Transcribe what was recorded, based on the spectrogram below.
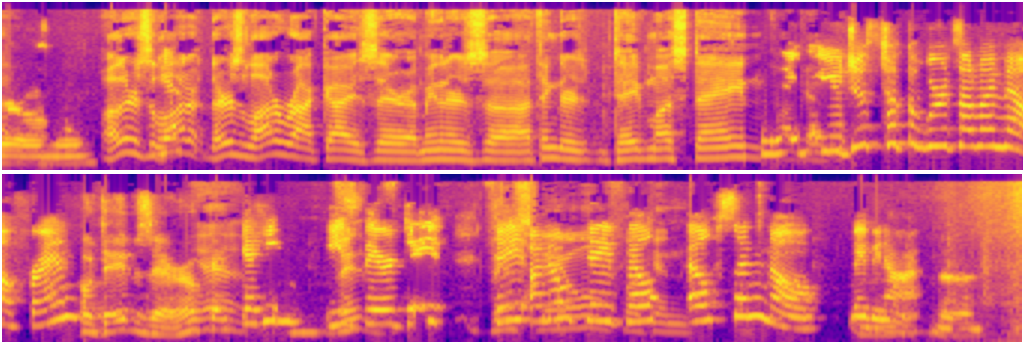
there Oh, there's a Yeah. lot of there's a lot of rock guys there. I mean, there's uh, I think there's Dave Mustaine. You just took the words out of my mouth, friend. Oh, Dave's there. Okay. Yeah, he he's Vin- there. Dave, Dave Vince I know Dave El- fucking- Ellefson. No, maybe not. Uh, but-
